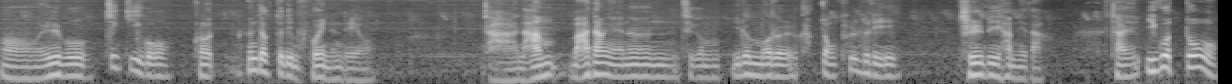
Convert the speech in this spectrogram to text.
어, 일부 찢기고 그런 흔적들이 보이는데요. 자, 남 마당에는 지금 이름 모를 각종 풀들이 즐비합니다. 자, 이곳도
